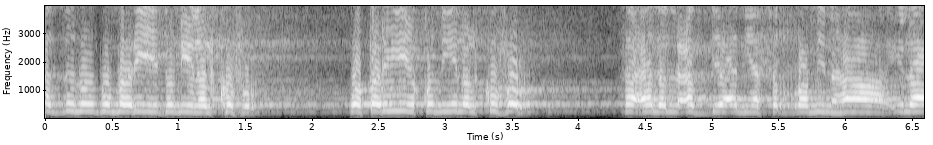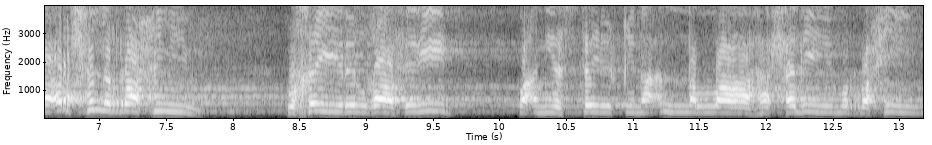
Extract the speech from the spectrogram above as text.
الذنوب مريد إلى الكفر وطريق إلى الكفر فعلى العبد أن يفر منها إلى أرحم الراحمين وخير الغافرين وأن يستيقن أن الله حليم رحيم.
